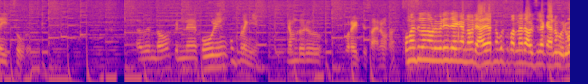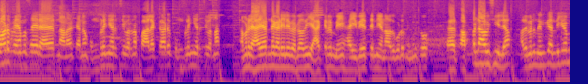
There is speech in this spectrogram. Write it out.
നെയ്ച്ചോറ്. അതുണ്ടാവും പിന്നെ കോഴിയും കുമ്പളങ്ങിയും. നമ്മുടെ ഒരു വെറൈറ്റി സാധനമാണ്. അപ്പോൾ മനസ്സിലായി നമ്മുടെ വീഡിയോ ചെയ്യാൻ കാരണം രാജാറിനെ കുറിച്ച് പറഞ്ഞാൽ ആവശ്യമില്ല. കാരണം ഒരുപാട് ഫേമസ് ആയ രാജാറിനാണ് കാരണം കുമ്പളിങ്ങിറച്ചി പറഞ്ഞ പാലക്കാട് കുമ്പളിങ്ങിറച്ചി പറഞ്ഞ നമ്മുടെ രാജാറിന്റെ കടയിൽ വരുന്നത് അത് യാക്കര മെയിൻ ഹൈവേ തന്നെയാണ്. അതുകൊണ്ട് നിങ്ങൾക്ക് തപ്പേണ്ട ആവശ്യമില്ല. അതുപോലെ നിങ്ങൾക്ക് എന്തെങ്കിലും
